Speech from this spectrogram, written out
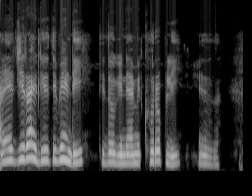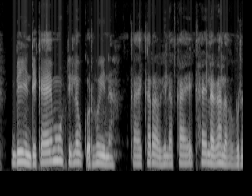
आणि जी राहिली होती भेंडी ती दोघींनी आम्ही खुरपली. भेंडी काय मोठी लवकर होईना. काय करावं हिला काय खायला घालावं बरं?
